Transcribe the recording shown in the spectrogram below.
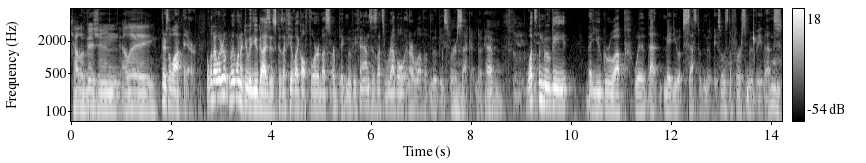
Television, LA. There's a lot there. But what I really want to do with you guys is, because I feel like all four of us are big movie fans, is let's revel in our love of movies for a mm. second, okay? Mm. What's the movie that you grew up with that made you obsessed with movies? What was the first movie that mm.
